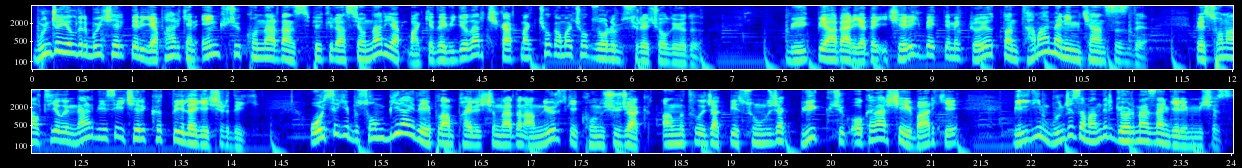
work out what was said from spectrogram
Bunca yıldır bu içerikleri yaparken en küçük konulardan spekülasyonlar yapmak ya da videolar çıkartmak çok ama çok zorlu bir süreç oluyordu. Büyük bir haber ya da içerik beklemek Riot'tan tamamen imkansızdı. Ve son 6 yılı neredeyse içerik kıtlığıyla geçirdik. Oysa ki bu son bir ayda yapılan paylaşımlardan anlıyoruz ki konuşacak, anlatılacak ve sunulacak büyük küçük o kadar şey var ki bildiğim bunca zamandır görmezden gelinmişiz.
